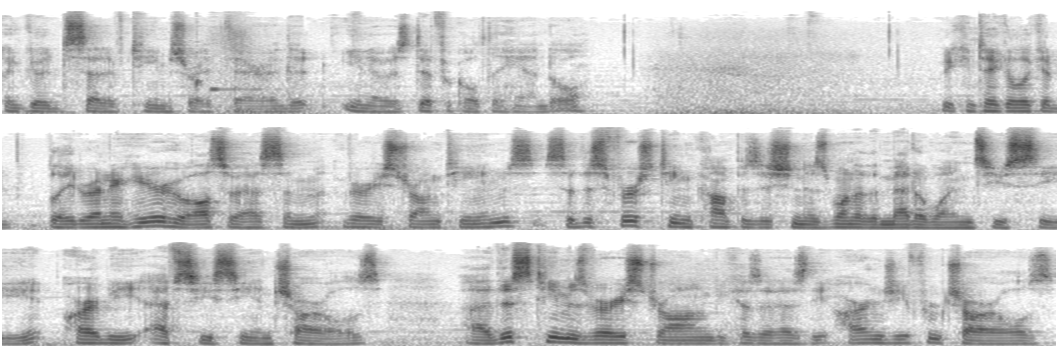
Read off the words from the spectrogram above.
a good set of teams right there that you know is difficult to handle. We can take a look at Blade Runner here, who also has some very strong teams. So this first team composition is one of the meta ones you see, RB, FCC, and Charles. Uh, this team is very strong because it has the RNG from Charles.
